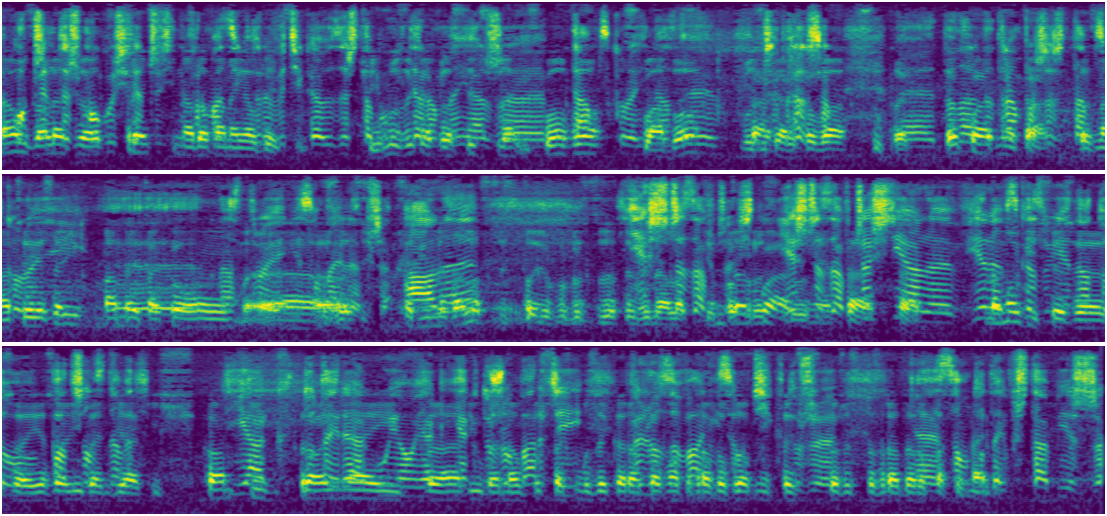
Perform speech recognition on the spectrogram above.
E, o czym też mogły świadczyć informacje, które wyciekały ze sztabu Mitterranda, że tam z kolei słabo, przepraszam, e, Donalda Trumpa, że tam z kolei e, nastroje nie są najlepsze. Ale jeszcze za wcześnie, jeszcze za wcześnie, ale wiele wskazuje na to, patrząc nawet jak tutaj reagują, jak, jak dużo bardziej wyluzowani są ci, którzy są. tutaj w sztabie sobie, że,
